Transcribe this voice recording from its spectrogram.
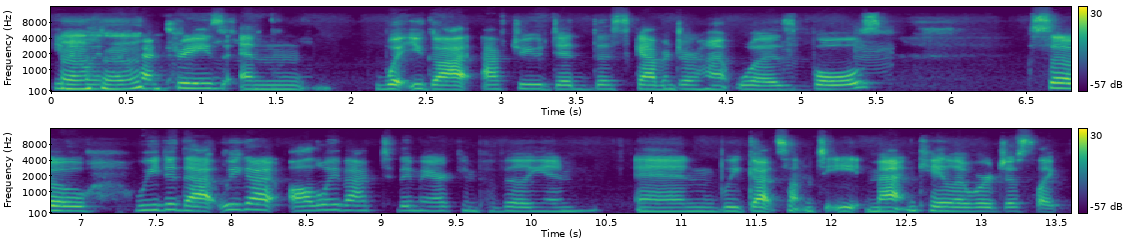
you know, mm-hmm. in the mm-hmm. countries and what you got after you did the scavenger hunt was mm-hmm. bowls. So we did that. We got all the way back to the American Pavilion and we got something to eat. Matt and Kayla were just like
